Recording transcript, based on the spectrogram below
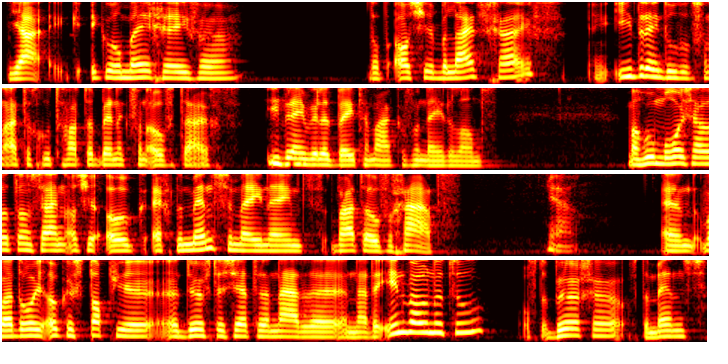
ja, ik, ik wil meegeven dat als je beleid schrijft, iedereen doet het vanuit een goed hart, daar ben ik van overtuigd. Iedereen mhm. wil het beter maken voor Nederland. Maar hoe mooi zou het dan zijn als je ook echt de mensen meeneemt waar het over gaat? Ja. En waardoor je ook een stapje eh, durft te zetten naar de, naar de inwoner toe, of de burger of de mens.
